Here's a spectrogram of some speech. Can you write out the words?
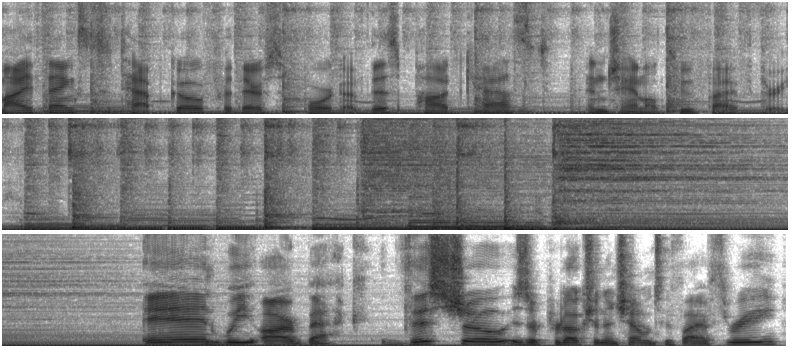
My thanks to TAPCO for their support of this podcast and Channel 253. And we are back. This show is a production of Channel 253.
